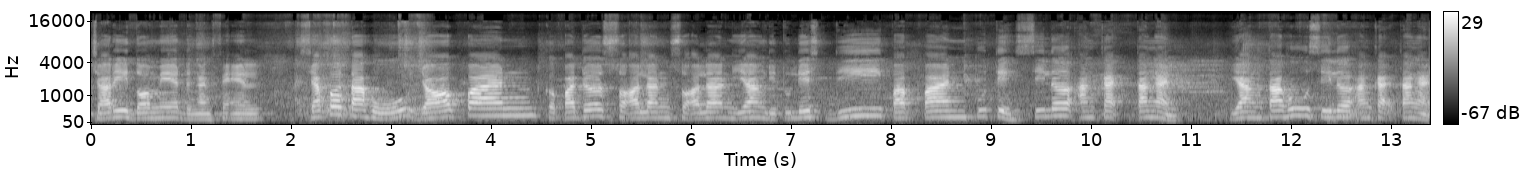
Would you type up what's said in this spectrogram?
mencari domir dengan fi'il. Siapa tahu jawapan kepada soalan-soalan yang ditulis di papan putih? Sila angkat tangan. Yang tahu sila angkat tangan.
